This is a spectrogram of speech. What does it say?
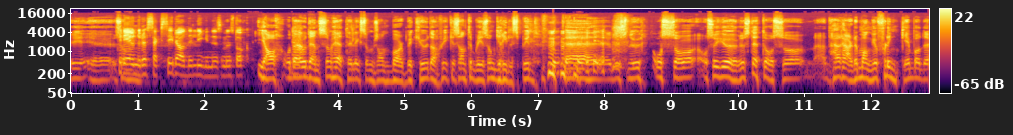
I, eh, som, 360 grader liggende som en stokk? Ja, og det er jo den som heter liksom sånn barbecue, da. Ikke sant, det blir som grillspyd. eh, du snur. Og så, og så gjøres dette også Her er det mange flinke, både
